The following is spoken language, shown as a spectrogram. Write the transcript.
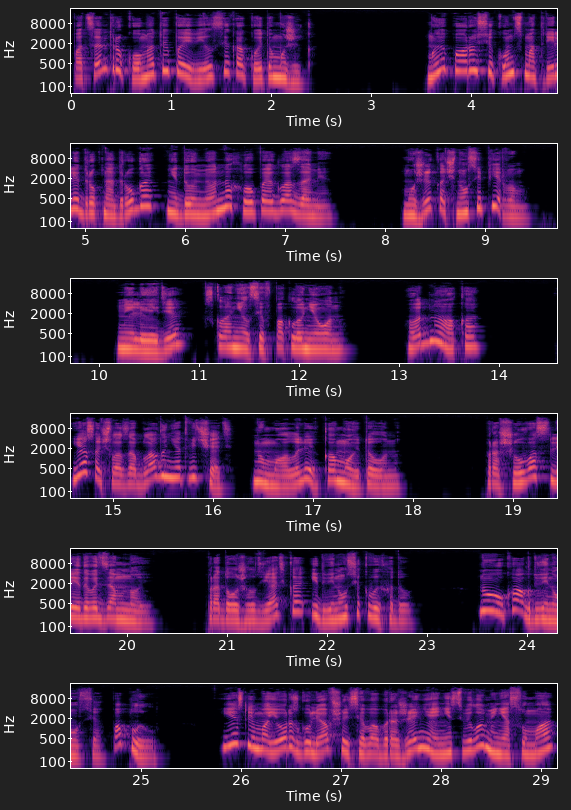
по центру комнаты появился какой-то мужик. Мы пару секунд смотрели друг на друга, недоуменно хлопая глазами. Мужик очнулся первым. «Миледи», – склонился в поклоне он. «Однако». Я сочла за благо не отвечать, ну мало ли, кому это он. «Прошу вас следовать за мной», – продолжил дядька и двинулся к выходу. Ну, как двинулся? Поплыл. Если мое разгулявшееся воображение не свело меня с ума,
